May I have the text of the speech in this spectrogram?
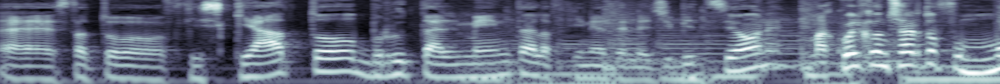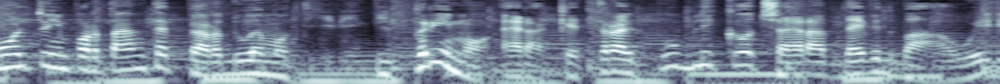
è stato fischiato brutalmente alla fine dell'esibizione, ma quel concerto fu molto importante per due motivi. Il primo era che tra il pubblico c'era David Bowie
